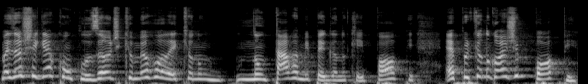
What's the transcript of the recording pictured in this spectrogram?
mas eu cheguei à conclusão de que o meu rolê que eu não, não tava me pegando K-pop é porque eu não gosto de pop.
